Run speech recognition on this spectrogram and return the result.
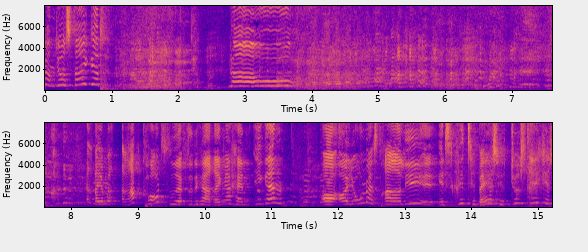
can just take it. No. Jamen, ret kort tid efter det her ringer han igen. Og, og Jonas træder lige et, et skridt tilbage og siger, just take it.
